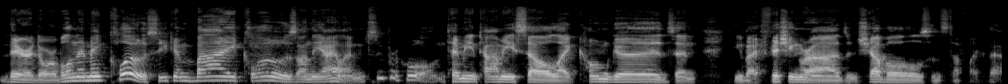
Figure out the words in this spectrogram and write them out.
they're adorable and they make clothes. So you can buy clothes on the island. Super cool. And Timmy and Tommy sell like home goods and you buy fishing rods and shovels and stuff like that.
